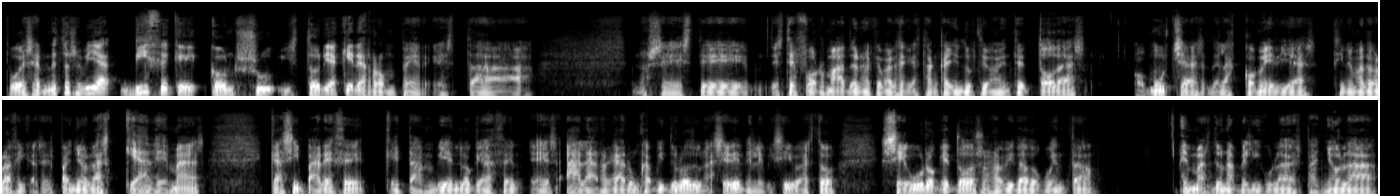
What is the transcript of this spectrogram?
Pues Ernesto Sevilla dice que con su historia quiere romper esta, no sé, este, este formato en el que parece que están cayendo últimamente todas o muchas de las comedias cinematográficas españolas que además casi parece que también lo que hacen es alargar un capítulo de una serie televisiva. Esto seguro que todos os habéis dado cuenta en más de una película española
